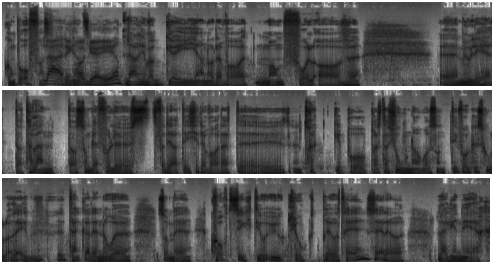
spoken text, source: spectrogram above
komme på offensiv. Læring var gøy igjen. Læring var gøy igjen, og det var et mangfold av eh, muligheter, talenter, som ble forløst fordi at ikke det var dette eh, trøkket på prestasjoner og sånt i folkehøyskoler. Jeg tenker det er noe som er kortsiktig og uklokt prioritering, så er det å legge ned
